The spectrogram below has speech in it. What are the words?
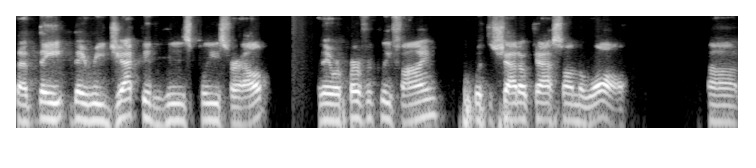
that they, they rejected his pleas for help. They were perfectly fine with the shadow cast on the wall. Uh,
